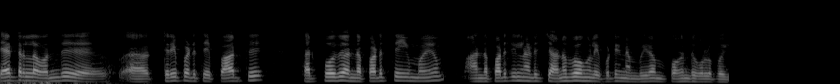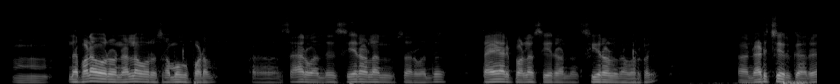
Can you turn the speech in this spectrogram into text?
தேட்டரில் வந்து திரைப்படத்தை பார்த்து தற்போது அந்த படத்தையும் அந்த படத்தில் நடித்த அனுபவங்களை பற்றி நம்மிடம் பகிர்ந்து கொள்ள போகிறோம். இந்த படம் ஒரு நல்ல ஒரு சமூக படம். சார் வந்து சீராளன் சார் வந்து தயாரிப்பாளர் சீராளன் சீராளன் அவர்கள். நடிச்சிருக்காரு.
